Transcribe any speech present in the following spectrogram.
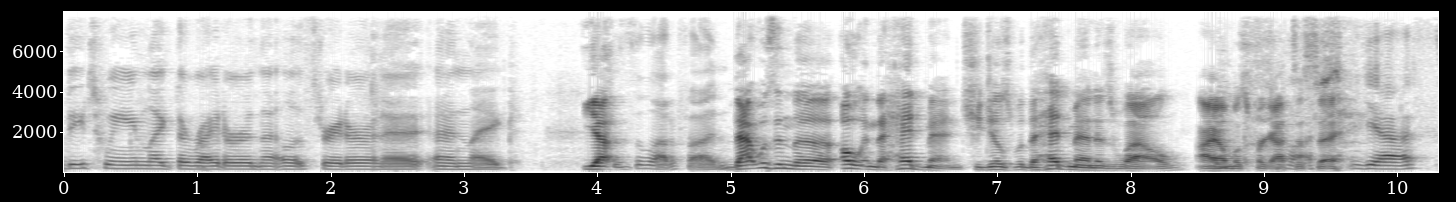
between like the writer and the illustrator in it and like yeah, it's a lot of fun. that was in the oh, and the headmen. She deals with the headmen as well. I almost forgot to say. Yes.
